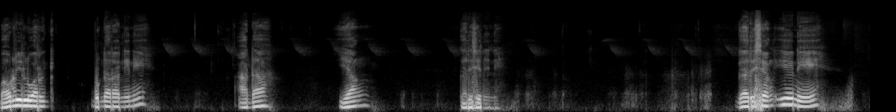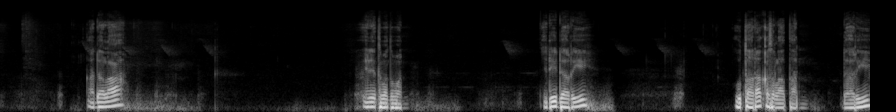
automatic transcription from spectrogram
baru di luar bundaran ini ada yang garis ini nih. Garis yang ini adalah ini teman-teman. Jadi dari utara ke selatan, dari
